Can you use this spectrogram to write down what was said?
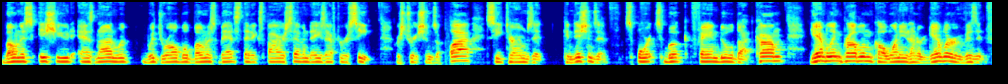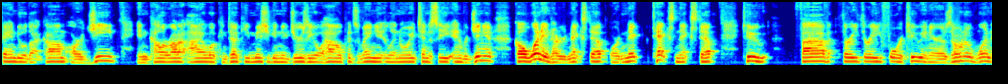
Bonus issued as non withdrawable bonus bets that expire seven days after receipt. Restrictions apply. See terms at conditions at sportsbookfanduel.com. Gambling problem? Call 1 800 Gambler or visit fanduel.com. RG in Colorado, Iowa, Kentucky, Michigan, New Jersey, Ohio, Pennsylvania, Illinois, Tennessee, and Virginia. Call 1 800 Next Step or text Next Step to 53342 in Arizona, 1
